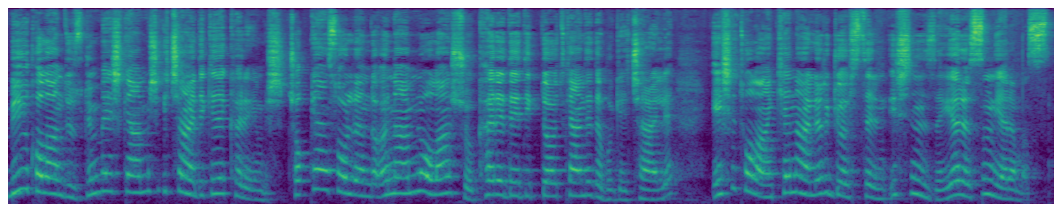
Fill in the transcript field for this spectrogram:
Büyük olan düzgün beşgenmiş, içerideki de kareymiş. Çokgen sorularında önemli olan şu. Karede, dikdörtgende de bu geçerli. Eşit olan kenarları gösterin. İşinize yarasın yaramasın.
